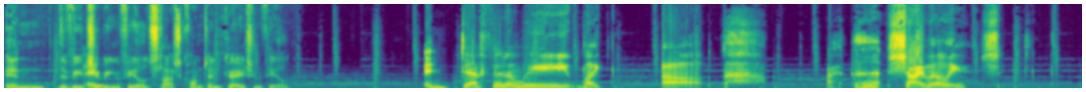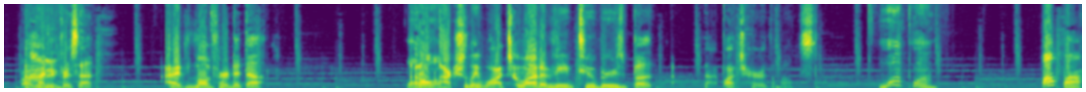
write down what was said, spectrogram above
in the VTubing field slash content creation field. It definitely like uh I- Shylily. Hundred percent. I love her to death. I don't actually watch a lot of VTubers, but I watch her the most. Womp womp. Womp womp.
